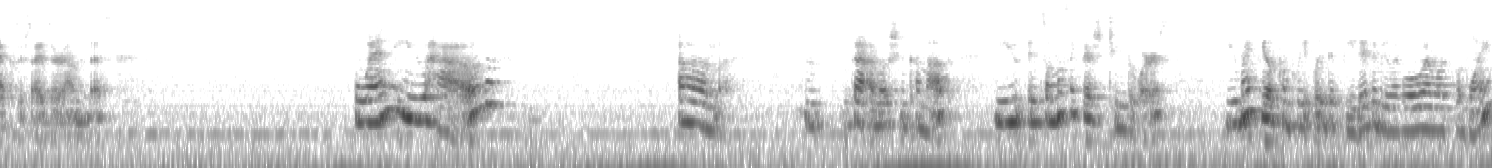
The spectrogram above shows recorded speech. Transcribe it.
exercise around this. When you have um, that emotion come up, you it's almost like there's two doors. You might feel completely defeated and be like, well, then what's the point?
